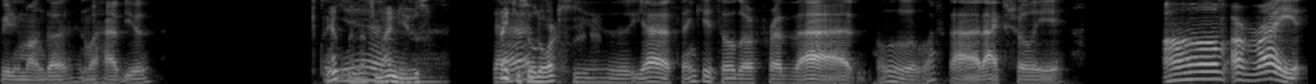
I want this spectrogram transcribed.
reading manga and what have you. Yep, and that's my news. Thank you, That's Sildor. Cute. Yes, thank you, Sildor, for that. Oh, I love that actually. Um, all right.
